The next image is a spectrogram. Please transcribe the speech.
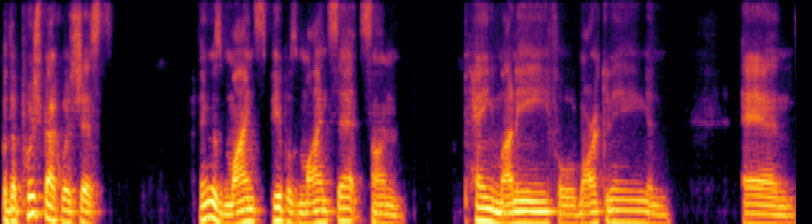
But the pushback was just, I think it was minds people's mindsets on paying money for marketing and and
